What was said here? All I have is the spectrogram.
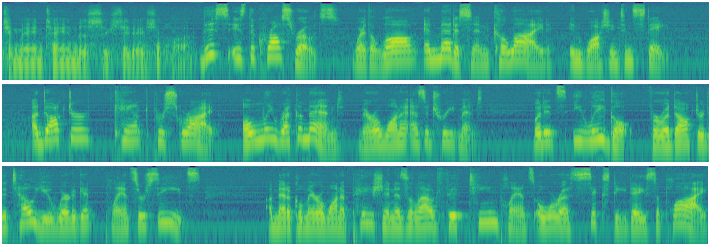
to maintain this 60-day supply. This is the crossroads where the law and medicine collide in Washington state. A doctor can't prescribe, only recommend marijuana as a treatment. But it's illegal for a doctor to tell you where to get plants or seeds. A medical marijuana patient is allowed 15 plants or a 60 day supply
